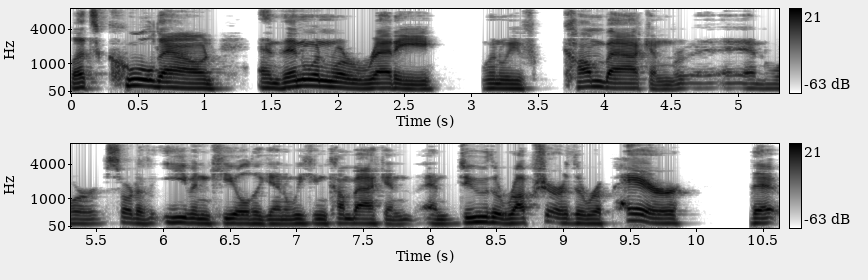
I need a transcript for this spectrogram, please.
Let's cool down. And then when we're ready, when we've come back and and we're sort of even keeled again, we can come back and and do the rupture or the repair that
